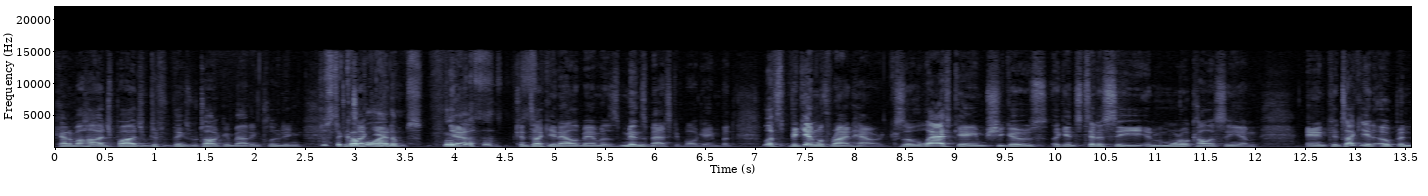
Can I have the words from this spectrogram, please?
kind of a hodgepodge of different things we're talking about, including Just a Kentucky couple and- items. yeah, Kentucky and Alabama's men's basketball game. But let's begin with Rhyne Howard. So the last game, she goes against Tennessee in Memorial Coliseum, and Kentucky had opened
